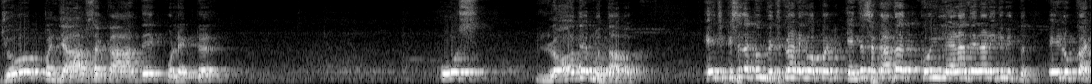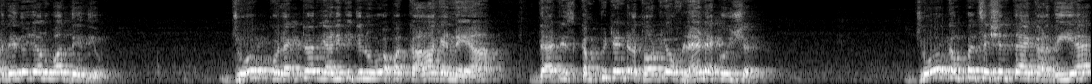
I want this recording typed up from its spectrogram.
ਜੋ ਪੰਜਾਬ ਸਰਕਾਰ ਦੇ ਕਲੈਕਟਰ ਉਸ ਲਾਅ ਦੇ ਮੁਤਾਬਕ ਇਹ 'ਚ ਕਿਸੇ ਦਾ ਕੋਈ ਵਿਤਕਰਾ ਨਹੀਂ ਉਹ ਕੇਂਦਰ ਸਰਕਾਰ ਦਾ ਕੋਈ ਲੈਣਾ ਦੇਣਾ ਨਹੀਂ ਕਿ ਇਹਨੂੰ ਘੱਟ ਦੇ ਦਿਓ ਜਾਂ ਉਹਨੂੰ ਵੱਧ ਦੇ ਦਿਓ। ਜੋ ਕਲੈਕਟਰ ਯਾਨੀ ਕਿ ਜਿਹਨੂੰ ਆਪਾਂ ਕਾਲਾ ਕਹਿੰਦੇ ਆ that is competent authority of land acquisition ਜੋ ਕੰਪਨਸੇਸ਼ਨ ਤੈਅ ਕਰਦੀ ਹੈ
